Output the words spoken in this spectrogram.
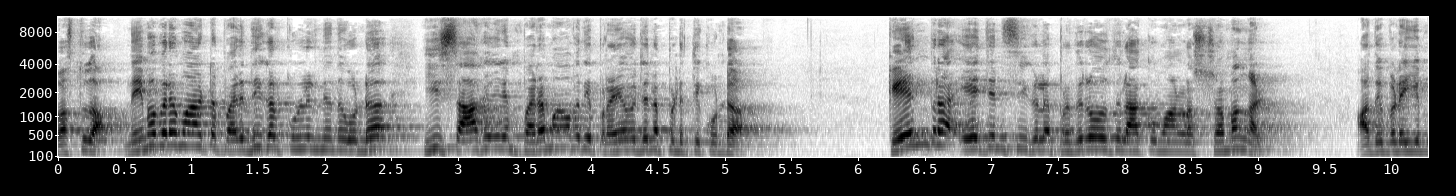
വസ്തുത. നിയമപരമായിട്ട് പരിധികൾക്കുള്ളിൽ നിന്നുകൊണ്ട് ഈ സാഹചര്യം പരമാവധി പ്രയോജനപ്പെടുത്തിക്കൊണ്ട് കേന്ദ്ര ഏജൻസികളെ പ്രതിരോധത്തിലാക്കുവാനുള്ള ശ്രമങ്ങൾ അതിവിടെയും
